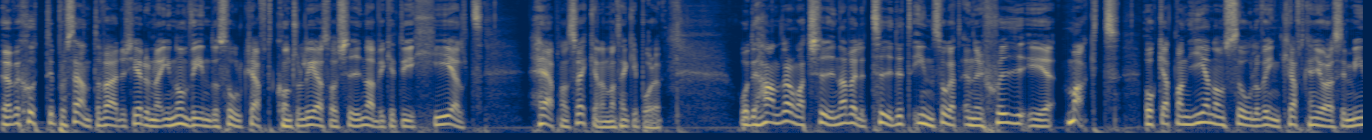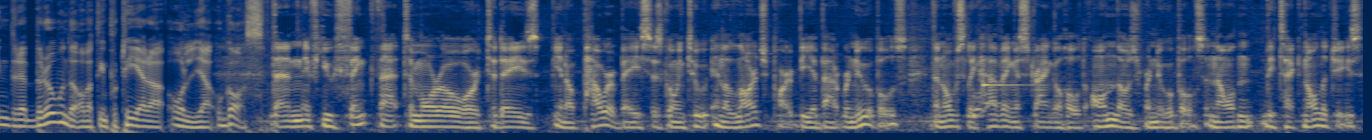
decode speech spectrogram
Över 70 procent av värdekedjorna inom vind och solkraft kontrolleras av Kina, vilket är helt häpnadsväckande när man tänker på det. Och Det handlar om att Kina väldigt tidigt insåg att energi är makt och att man genom sol och vindkraft kan göra sig mindre beroende av att importera olja och gas. Then if you think that tomorrow or today's you know, power base is going to in a large part be about renewables, then obviously having a stranglehold on those renewables and all the technologies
